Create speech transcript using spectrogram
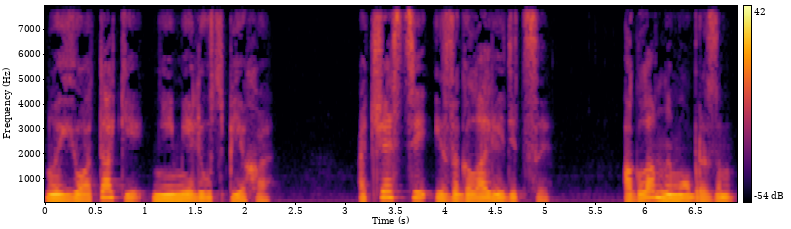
но ее атаки не имели успеха, отчасти из-за гололедицы, а главным образом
